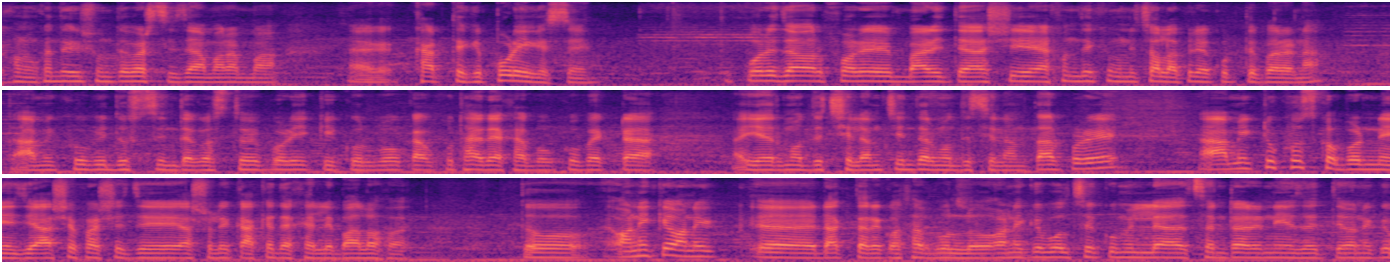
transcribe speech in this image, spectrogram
এখন ওখান থেকে শুনতে পারছি যে আমার আম্মা খাট থেকে পড়ে গেছে। তো পড়ে যাওয়ার পরে বাড়িতে আসি, এখন দেখি উনি চলাফেরা করতে পারে না। তা আমি খুবই দুশ্চিন্তাগ্রস্ত হয়ে পড়ি, কী করব কোথায় দেখাবো? খুব একটা ইয়ের মধ্যে ছিলাম, চিন্তার মধ্যে ছিলাম। তারপরে আমি একটু খোঁজ খবর নেই যে আশেপাশে যে আসলে কাকে দেখাইলে ভালো হয়। তো অনেকে অনেক ডাক্তারের কথা বলল, অনেকে বলছে কুমিল্লা সেন্টারে নিয়ে যাইতে, অনেকে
